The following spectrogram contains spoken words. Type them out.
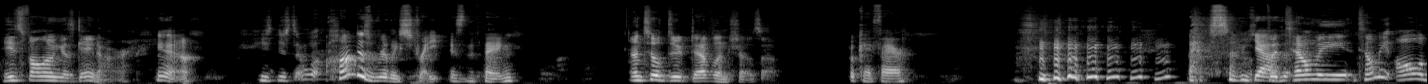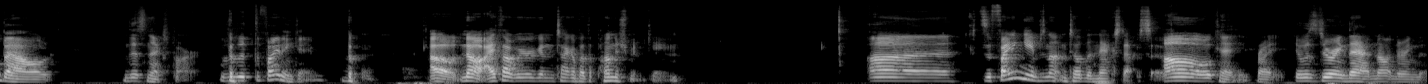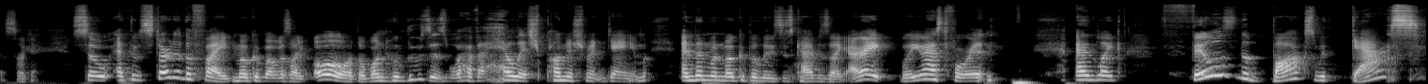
He's following his gaydar. yeah. He's just well honda's really straight is the thing. Until Duke Devlin shows up. okay fair so yeah but tell me tell me all about this next part. With the fighting game. the, oh no i thought we were going to talk about the punishment game Uh, the fighting game's not until the next episode oh, okay, right. It was during that, not during this. Okay. So at the start of the fight, Mokuba was like, "Oh, the one who loses will have a hellish punishment game." And then when Mokuba loses, Kaiba's like, "All right, well you asked for it," and like fills the box with gas.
